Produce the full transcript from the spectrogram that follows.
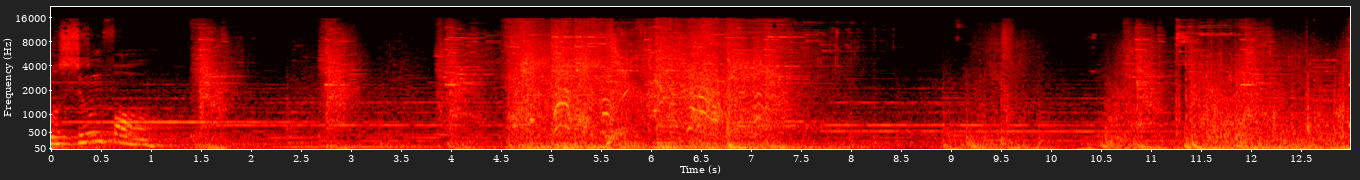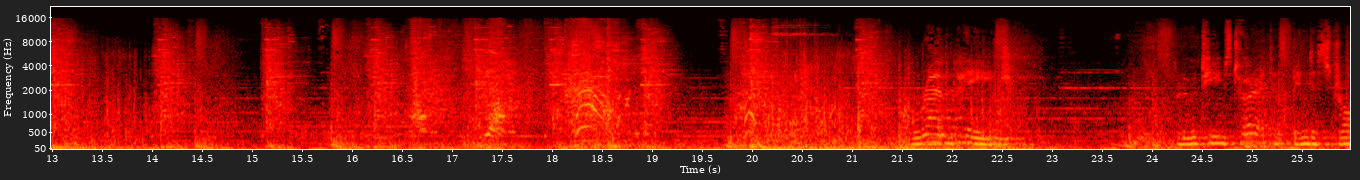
Will soon fall. Rampage. Blue Team's turret has been destroyed.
